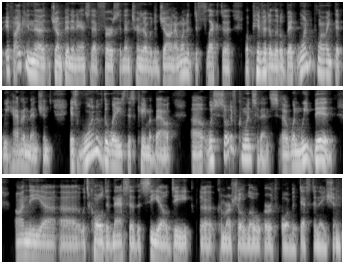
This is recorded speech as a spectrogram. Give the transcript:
If I can uh, jump in and answer that first and then turn it over to John, I want to deflect a, or pivot a little bit. One point that we haven't mentioned is one of the ways this came about uh, was sort of coincidence. Uh, when we bid on the uh, uh, what's called at NASA the CLD uh, Commercial Low Earth Orbit Destination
